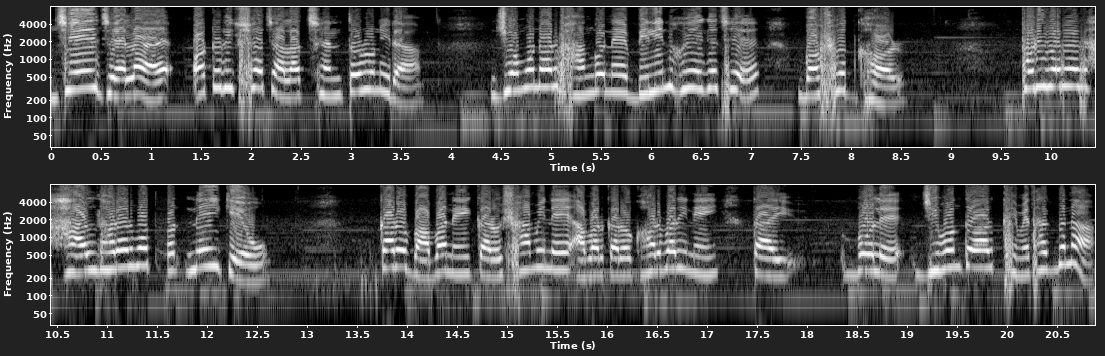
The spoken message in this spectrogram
যে জেলায় অটোরিকশা চালাচ্ছেন তরুণীরা। যমুনার ভাঙ্গনে বিলীন হয়ে গেছে বসত ঘর। পরিবারের হাল ধরার মতো নেই কেউ। কারও বাবা নেই, কারও স্বামী নেই, আবার কারও ঘরবাড়ি নেই। তাই বলে জীবন তো আর থেমে থাকবে না।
